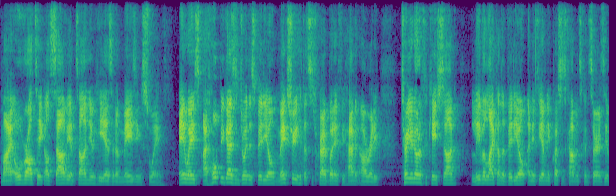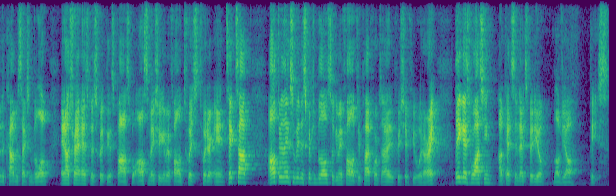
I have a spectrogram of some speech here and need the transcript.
my overall take on Salvy. I'm telling you, he has an amazing swing. Anyways, I hope you guys enjoyed this video. Make sure you hit that subscribe button if you haven't already. Turn your notifications on leave a like on the video, and if you have any questions, comments, concerns, leave them in the comment section below, and I'll try to answer as quickly as possible. Also, make sure you give me a follow on Twitch, Twitter, and TikTok. All three links will be in the description below, so give me a follow on three platforms. I highly appreciate if you would, all right? Thank you guys for watching. I'll catch you in the next video. Love y'all. Peace.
